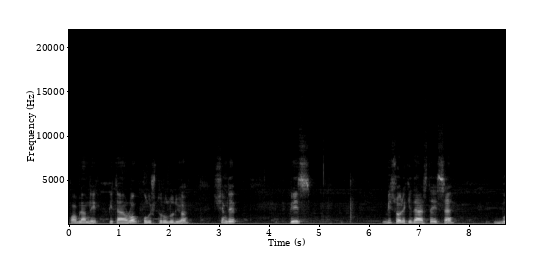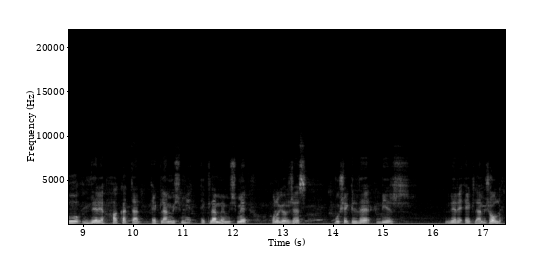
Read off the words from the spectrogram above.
Problem değil. Bir tane row oluşturuldu diyor. Şimdi biz bir sonraki derste ise bu veri hakikaten eklenmiş mi, eklenmemiş mi onu göreceğiz. Bu şekilde bir veri eklenmiş oldu.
